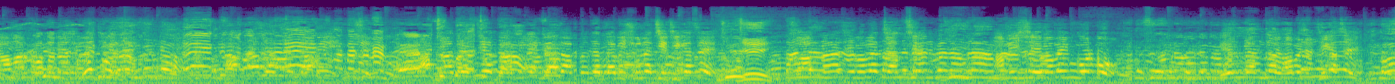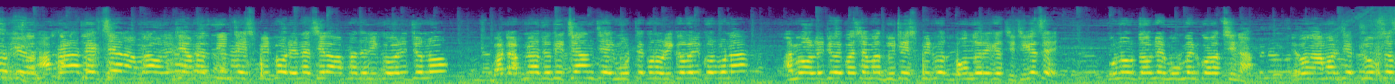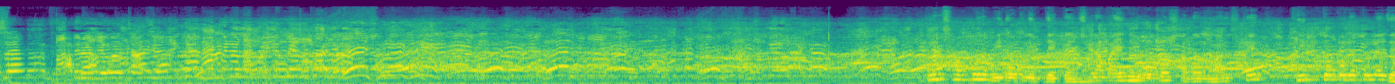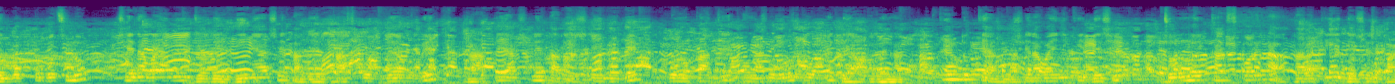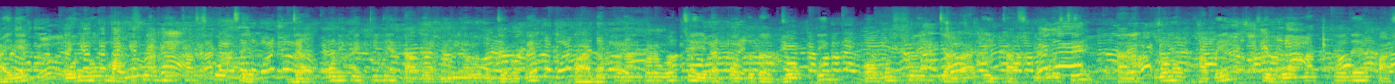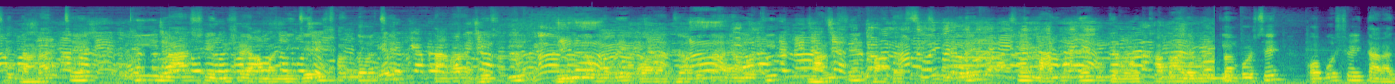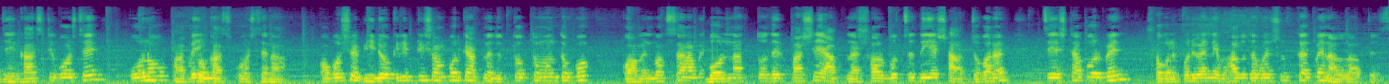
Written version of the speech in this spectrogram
আমার কথাটা শুনে ঠিক আছে? আপনাদের দাবি, শুনেছি ঠিক আছে জি। আপনারা যেভাবে চাচ্ছেন আমি সেভাবেই করব। এর ব্যত্যয় হবে না ঠিক আছে? আপনারা দেখছেন আমরা অলরেডি আমরা তিনটে স্পিড বোর্ড এনেছিলাম আপনাদের রিকভারির জন্য বাট আপনারা যদি চান যে এই মুহূর্তে কোনো রিকভারি করব না আমি অলরেডি ওই পাশে আমার দুইটা স্পিড বোর্ড বন্ধ রেখেছি ঠিক আছে? কোনো ধরনের মুভমেন্ট করাচ্ছি না। এবং আমার যে ট্রুপস আছে আপনারা যেভাবে চাচ্ছেন আপনারা সম্পূর্ণ ভিডিও ক্লিপ দেখলেন সেনাবাহিনীর ওপর সাধারণ মানুষকে ক্ষিপ্ত করে তুলে যে বক্তব্য ছিল সেনাবাহিনী যদি দিনে আসে তাদের কাজ করতে দেওয়া হবে। রাতে আসলে তাদের সেইভাবে কোনো কাজে অংশগ্রহণ করতে দেওয়া হবে না। কিন্তু কেন? সেনাবাহিনী কি দেশের জন্যই কাজ করে না? তারা কি দেশের বাইরে অন্য মানুষের হয়ে কাজ করছে? যার পরিপ্রেক্ষিতে তাদের বিভিন্নভাবে যেভাবে বাধা প্রদান করা হচ্ছে এটা কতটা যৌক্তিক? অবশ্যই যারা এই কাজটি করছে তারা কোনোভাবেই সে বন্যার্থদের পাশে দাঁড়াচ্ছে কি না সেই বিষয়ে আমার সন্দেহ আছে, তারা এমনকি মানুষের সেই খাবার এমনকি করছে, অবশ্যই তারা যে কাজটি করছে কোনোভাবে কাজ করছে না। অবশ্যই ভিডিও ক্লিপটি সম্পর্কে আপনাদের তথ্য মন্তব্য কমেন্ট বক্সে জানাবেন। বন্যার্থদের পাশে আপনার সর্বোচ্চ দিয়ে সাহায্য করার চেষ্টা করবেন। সকলে পরিবার নিয়ে ভালো থাকবেন, সুস্থ থাকবেন। আল্লাহ হাফেজ।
